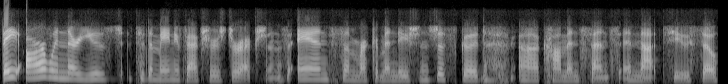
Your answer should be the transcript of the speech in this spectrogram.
They are when they're used to the manufacturer's directions and some recommendations, just good uh, common sense in that too. So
